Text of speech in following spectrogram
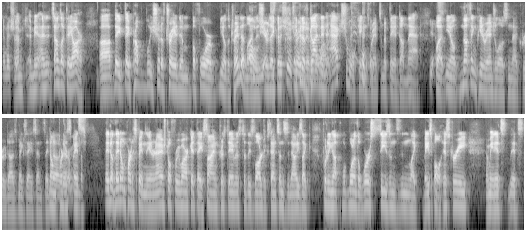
and they should. I mean, and it sounds like they are. Uh, they they probably should have traded him before you know the trade deadline oh, this yes, year. They could they, they could have gotten an actual King's ransom if they had done that. Yes. But you know, nothing Peter Angelos and that crew does makes any sense. They don't no, participate. In the, they don't they don't participate in the international free market. They signed Chris Davis to these large extensions, and now he's like putting up one of the worst seasons in like baseball history. I mean, it's it's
